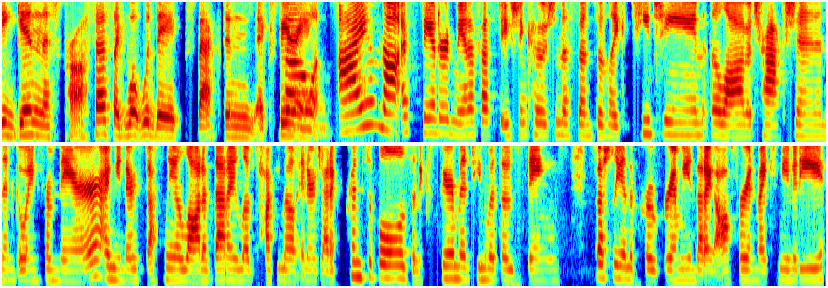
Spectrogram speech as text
begin this process like what would they expect and experience? So i am not a standard manifestation coach in the sense of like teaching the law of attraction and then going from there. I mean there's definitely a lot of that. I love talking about energetic principles and experimenting with those things especially in the programming that i offer in my community.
